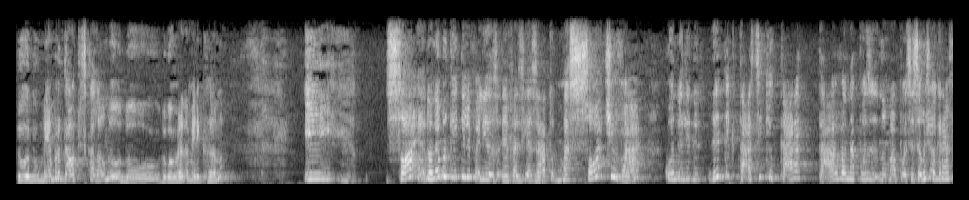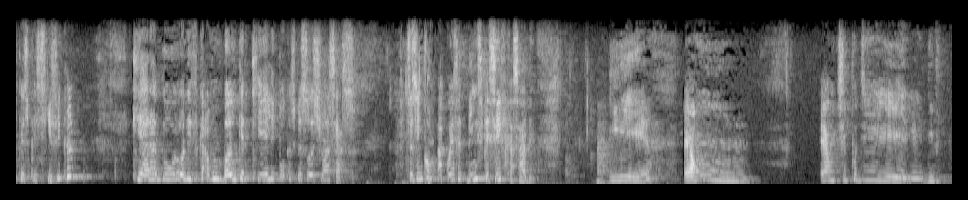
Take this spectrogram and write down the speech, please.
do, do membro da alto escalão do, do, do, governo americano. E só, eu não lembro o que, que ele fazia, fazia exato, mas só ativar quando ele detectasse que o cara estava numa posição geográfica específica, que era do, onde ficava um bunker que ele e poucas pessoas tinham acesso. Isso assim, a coisa bem específica, sabe? E é um é um tipo de, de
